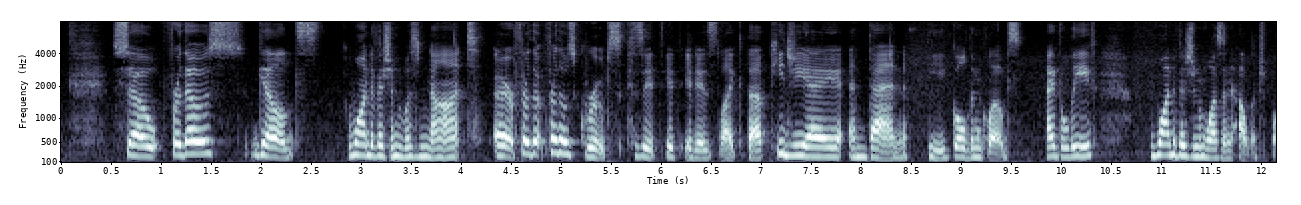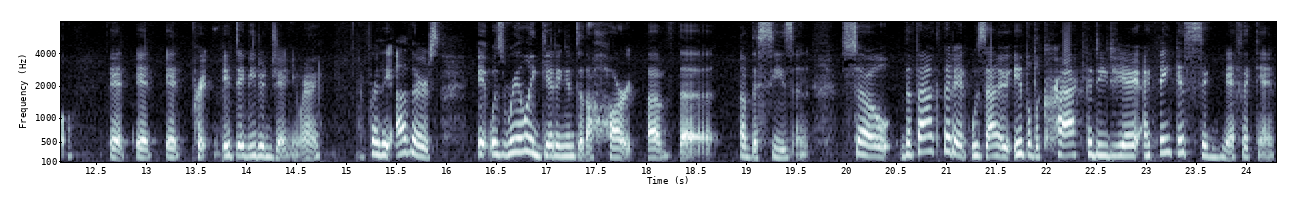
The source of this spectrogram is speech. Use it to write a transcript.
So for those guilds, WandaVision was not, or for the for those groups, because it, it, it is like the PGA and then the Golden Globes, I believe, WandaVision wasn't eligible. It it it pre- it debuted in January. For the others, it was really getting into the heart of the of the season. So the fact that it was able to crack the DGA, I think, is significant.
